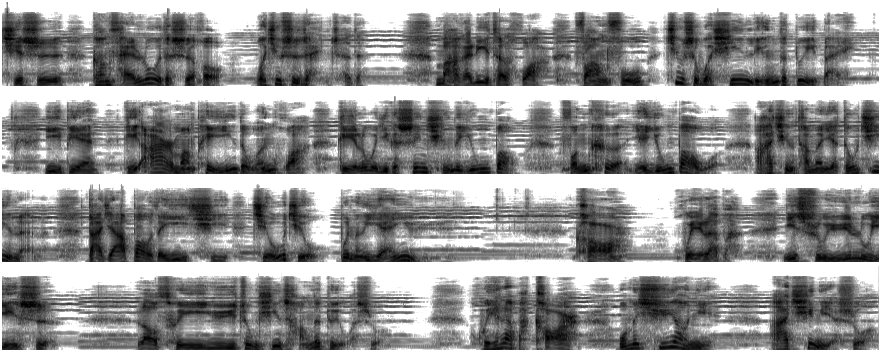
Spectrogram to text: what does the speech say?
其实刚才录的时候，我就是忍着的。玛格丽特的话，仿佛就是我心灵的对白。一边给阿尔玛配音的文华给了我一个深情的拥抱，冯克也拥抱我，阿庆他们也都进来了，大家抱在一起，久久不能言语。考儿，回来吧，你属于录音室。老崔语重心长地对我说：“回来吧，考儿，我们需要你。”阿庆也说。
